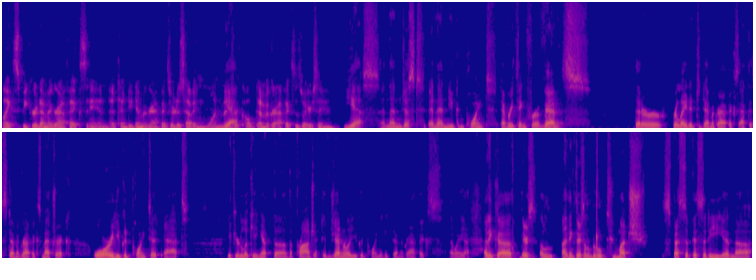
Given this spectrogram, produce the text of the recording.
Like speaker demographics and attendee demographics, or just having one Yeah. metric called demographics is what you're saying? Yes, and then just, and then you can point everything for events that are related to demographics at this demographics metric, or you could point it at if you're looking at the the project in general, you could point it at demographics. That way, I, I think uh, there's a, I think there's a little too much specificity in uh,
